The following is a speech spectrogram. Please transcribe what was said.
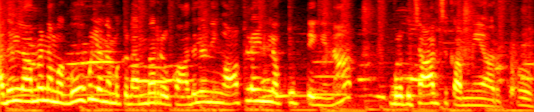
அது இல்லாம நம்ம கூகுள்ல நமக்கு நம்பர் இருக்கும். அதுல நீங்க ஆஃப்லைன்ல கூப்பிட்டீங்கன்னா உங்களுக்கு சார்ஜ் கம்மியா இருக்கும்.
